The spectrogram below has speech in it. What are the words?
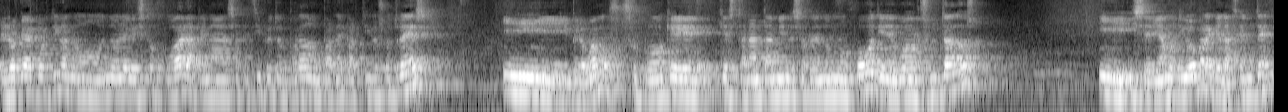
El Roca Deportiva no, no le he visto jugar, apenas a principio de temporada, un par de partidos o tres, y, pero vamos, supongo que, que estarán también desarrollando un buen juego, tienen buenos resultados y, y sería motivo para que la gente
